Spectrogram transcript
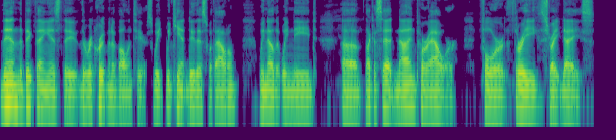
Then the big thing is the the recruitment of volunteers. We we can't do this without them. We know that we need, uh, like I said, nine per hour for three straight days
